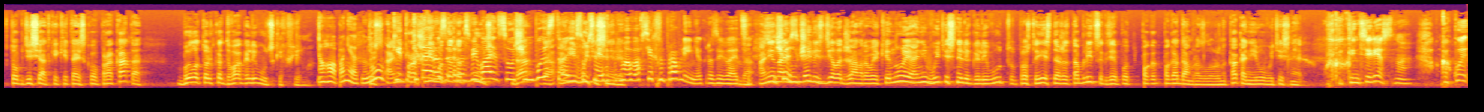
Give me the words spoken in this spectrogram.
в топ-десятке китайского проката было только два голливудских фильма. Ага, понятно. То ну, они Ки- прошли Китай вот раз- развивается путь. очень Да, быстро, да, они и, вытеснили. понимаю, во всех направлениях развивается. Да. Они себе. научились делать жанровое кино, и они вытеснили Голливуд. Просто есть даже таблицы, где вот по, по годам разложено, как они его вытесняли. Ой, как интересно. Какой,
